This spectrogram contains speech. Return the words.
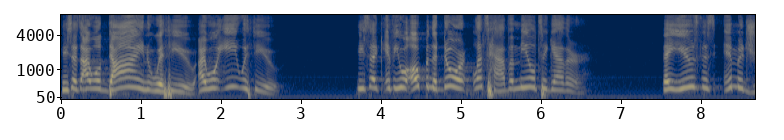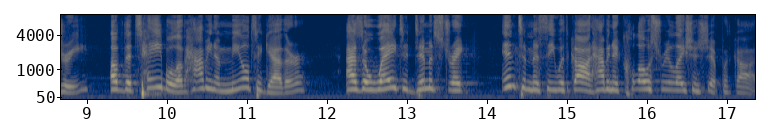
He says, I will dine with you, I will eat with you. He's like, if you will open the door, let's have a meal together. They use this imagery of the table, of having a meal together, as a way to demonstrate intimacy with God, having a close relationship with God.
